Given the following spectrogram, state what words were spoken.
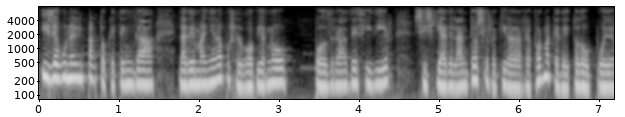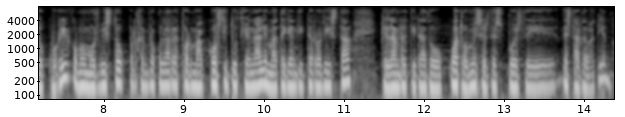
y según el impacto que tenga la de mañana, pues el gobierno podrá decidir si sigue adelante o si retira la reforma, que de todo puede ocurrir, como hemos visto, por ejemplo, con la reforma constitucional en materia antiterrorista, que la han retirado cuatro meses después de, de estar debatiendo.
